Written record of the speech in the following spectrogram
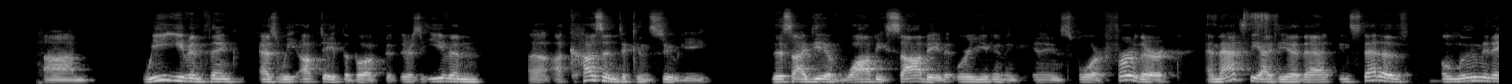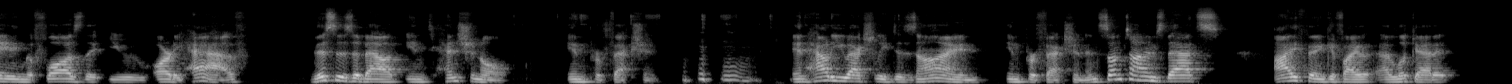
Um, we even think as we update the book that there's even uh, a cousin to kintsugi, this idea of wabi sabi that we're even to explore further. And that's the idea that instead of illuminating the flaws that you already have, this is about intentional imperfection. and how do you actually design imperfection? And sometimes that's, I think, if I, I look at it,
